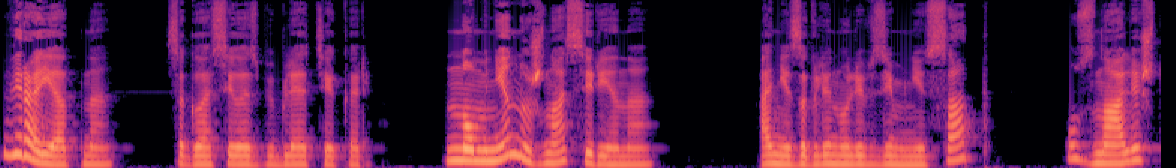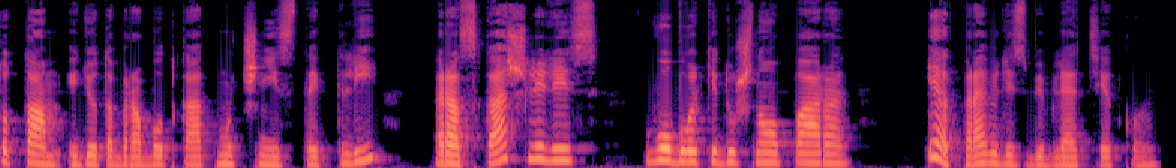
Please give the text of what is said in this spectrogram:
«Вероятно», — согласилась библиотекарь. «Но мне нужна сирена». Они заглянули в зимний сад, узнали, что там идет обработка от мучнистой тли, раскашлялись в облаке душного пара и отправились в библиотеку.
